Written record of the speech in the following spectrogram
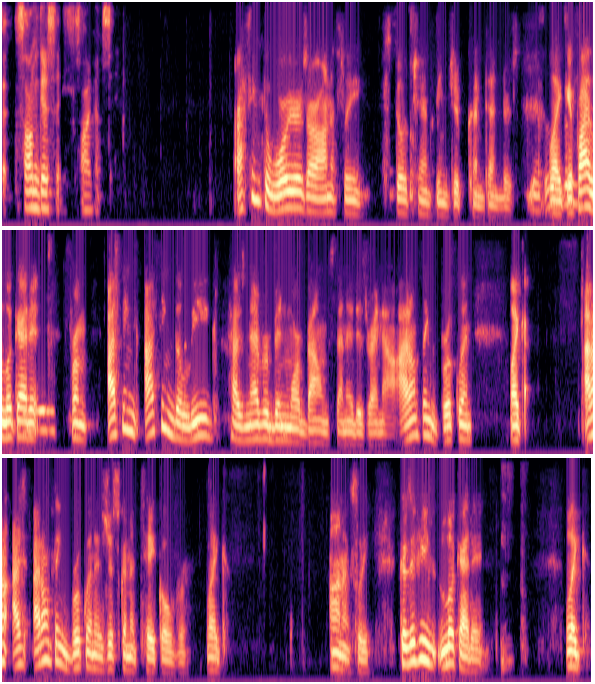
that's all I'm gonna say. That's all I gotta say. I think the Warriors are honestly still championship contenders. Like if I look at it from I think I think the league has never been more balanced than it is right now. I don't think Brooklyn like I don't I, I don't think Brooklyn is just going to take over. Like honestly, cuz if you look at it like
